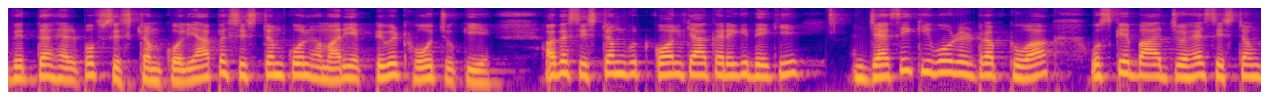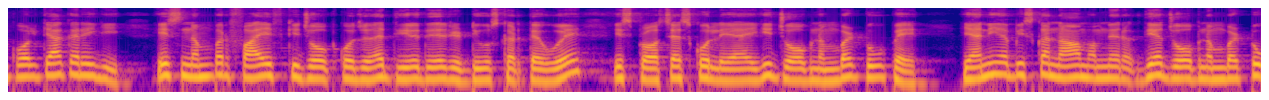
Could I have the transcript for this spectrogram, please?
with the help of system call यहाँ पे सिस्टम कॉल हमारी एक्टिवेट हो चुकी है। अब ये सिस्टम कॉल क्या करेगी? देखिए, जैसे ही कीबोर्ड इंटरप्ट हुआ, उसके बाद जो है सिस्टम कॉल क्या करेगी? इस नंबर फाइव की जॉब को जो है धीरे धीरे रिड्यूस करते हुए इस प्रोसेस को ले आएगी जॉब नंबर टू पे। यानी अब इसका नाम हमने रख दिया जॉब नंबर टू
